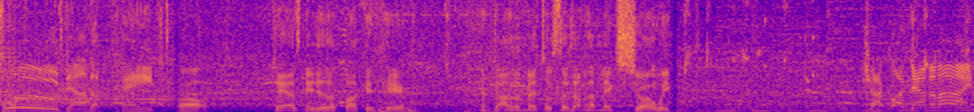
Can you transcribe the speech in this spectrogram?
flew down the paint. Well, Jazz needed a bucket here. And Donovan Mitchell says, I'm going to make sure we... Shot clock down to nine.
